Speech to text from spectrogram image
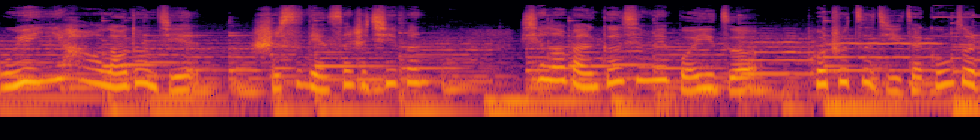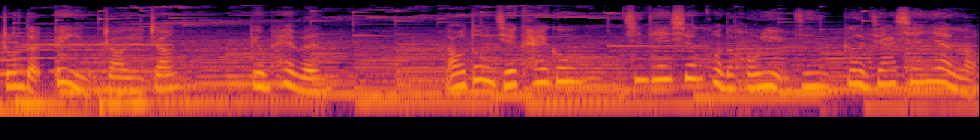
五月一号劳动节，十四点三十七分。谢老板更新微博一则，泼出自己在工作中的背影照一张，并配文：“劳动节开工，今天胸口的红领巾更加鲜艳了。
